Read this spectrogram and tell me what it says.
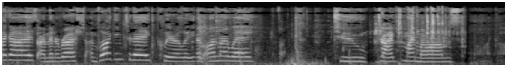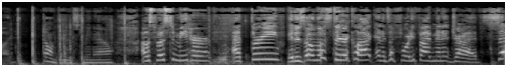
Hi guys, I'm in a rush. I'm vlogging today, clearly. I'm on my way to drive to my mom's. Oh my God, don't do this to me now. I was supposed to meet her at three. It is almost three o'clock and it's a 45 minute drive. So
